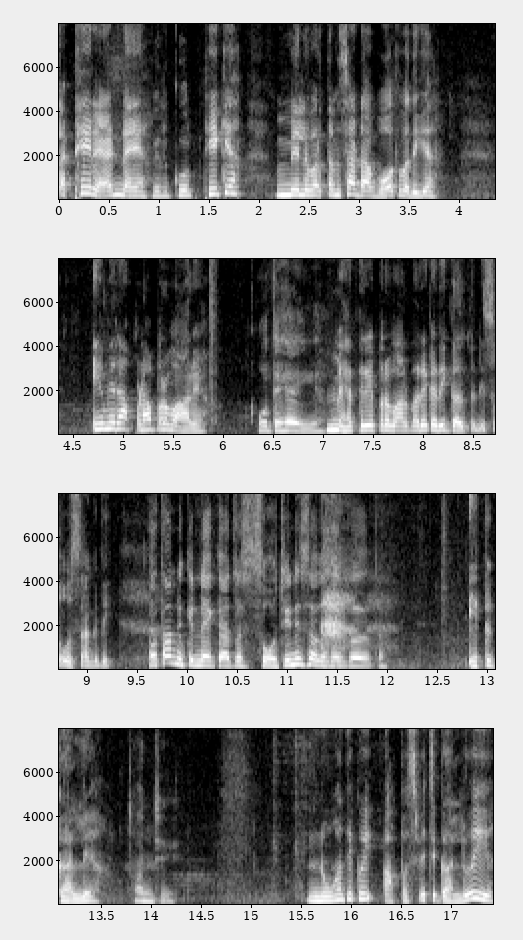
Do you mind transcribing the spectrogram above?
ਇਕੱਠੇ ਰਹਿਣ ਡਏ ਆ। ਬਿਲਕੁਲ। ਠੀਕ ਆ? ਮਿਲ ਵਰਤਨ ਸਾਡਾ ਬਹੁਤ ਵਧੀਆ। ਇਹ ਮੇਰਾ ਆਪਣਾ ਪਰਿਵਾਰ ਆ। ਉਹ ਤੇ ਹੈ ਹੀ ਹੈ ਮੈਂ ਤੇਰੇ ਪਰਿਵਾਰ ਬਾਰੇ ਕਦੀ ਗਲਤ ਨਹੀਂ ਸੋਚ ਸਕਦੀ। ਇਹ ਤੁਹਾਨੂੰ ਕਿੰਨੇ ਕਿਹਾ ਤੁਸੀਂ ਸੋਚ ਹੀ ਨਹੀਂ ਸਕਦੇ ਗਲਤ। ਇੱਕ ਗੱਲ ਆ। ਹਾਂਜੀ। ਨੂੰਹਾਂ ਦੀ ਕੋਈ ਆਪਸ ਵਿੱਚ ਗੱਲ ਹੋਈ ਆ?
